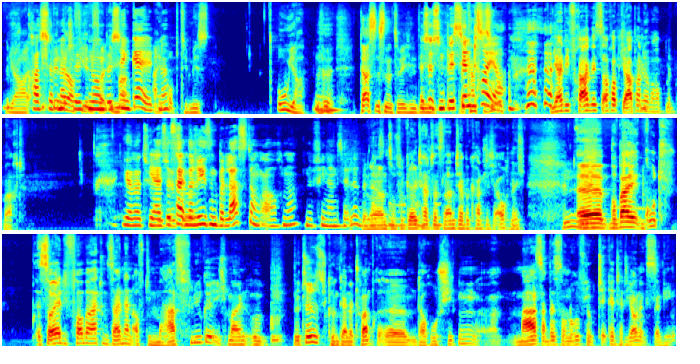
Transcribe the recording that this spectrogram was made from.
Ja, Kostet natürlich nur ein bisschen Geld, ein ne? Optimist. Oh ja, das ist natürlich ein Ding. Es ist ein bisschen du so- teuer. Ja, die Frage ist auch, ob Japan überhaupt mitmacht. Ja, natürlich. Ja, es ist halt also- eine Riesenbelastung auch, ne? Eine finanzielle Belastung. Ja, und so viel Geld hat einfach. das Land ja bekanntlich auch nicht. Hm. Äh, wobei, gut, es soll ja die Vorbereitung sein dann auf die Marsflüge. Ich meine, äh, bitte, Sie können gerne Trump äh, da hochschicken. Äh, Mars, am besten noch ein Rückflugticket, hätte ich auch nichts dagegen.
